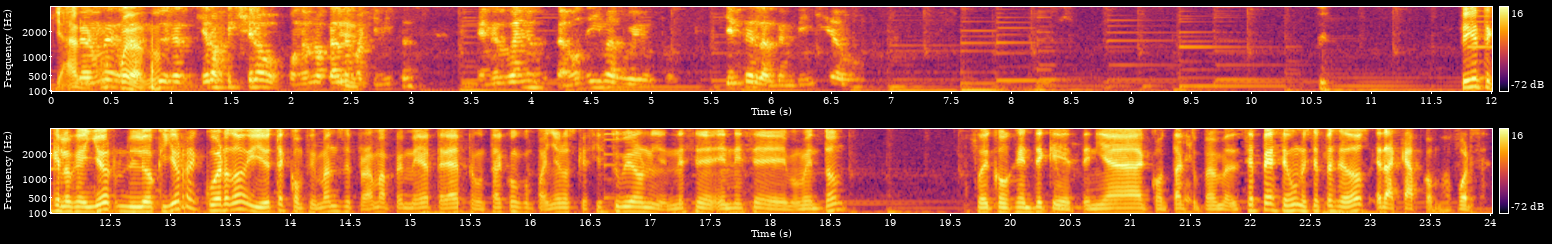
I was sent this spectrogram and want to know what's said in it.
ya, ¿De de como puedas, o sea, ¿no? tú dices, quiero, quiero poner un local de maquinitas. En esos años, ¿a dónde ibas, güey? ¿Quién te las vendía? Fíjate que lo que yo, lo que yo recuerdo, y yo te confirmando ese programa, primera tarea de preguntar con compañeros que sí estuvieron en ese, en ese momento, fue con gente que tenía contacto. Por ejemplo, CPS1 y CPS2 era Capcom a fuerza.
